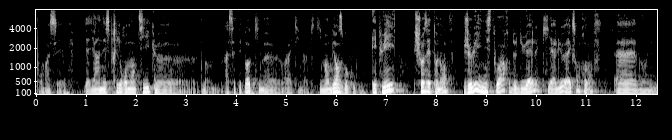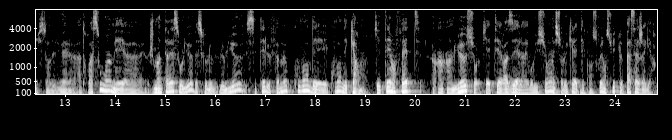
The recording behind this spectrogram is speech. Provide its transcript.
pour moi, c'est il y, a un esprit romantique à cette époque qui me voilà, qui m'ambiance beaucoup. Et puis, chose étonnante, je lis une histoire de duel qui a lieu à Aix-en-Provence. Euh, une histoire de duel à trois sous, hein, mais euh, je m'intéresse au lieu parce que le, lieu, c'était le fameux couvent des, des Carmes, qui était en fait un, lieu sur, qui a été rasé à la Révolution et sur lequel a été construit ensuite le passage à gare.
